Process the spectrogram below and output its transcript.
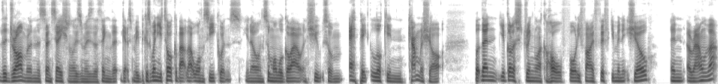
The drama and the sensationalism is the thing that gets me because when you talk about that one sequence, you know, and someone will go out and shoot some epic looking camera shot, but then you've got to string like a whole 45, 50 minute show and around that.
